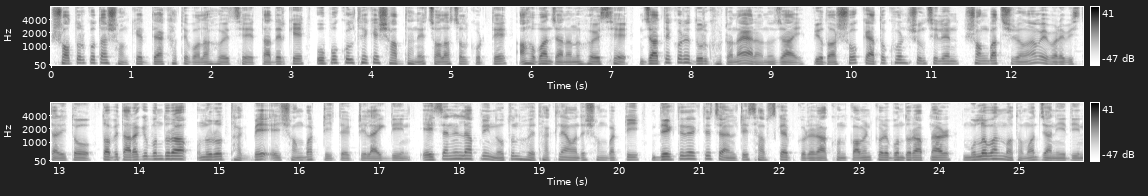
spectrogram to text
সতর্কতা সংকেত দেখাতে বলা হয়েছে। তাদেরকে উপকূল থেকে সাবধানে চলাচল করতে আহ্বান জানানো হয়েছে, যাতে করে দুর্ঘটনা এড়ানো যায়। প্রিয় দর্শক, এতক্ষণ শুনছিলেন সংবাদ শিরোনাম এবারে বিস্তারিত। তবে তার আগে বন্ধুরা, অনুরোধ থাকবে এই সংবাদটিতে একটি লাইক দিন। এই চ্যানেলে আপনি নতুন হয়ে থাকলে আমাদের সংবাদটি দেখতে দেখতে চ্যানেলটি সাবস্ক্রাইব করে রাখুন। কমেন্ট করে বন্ধুরা আপনার মূল্যবান মতামত জানিয়ে দিন।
